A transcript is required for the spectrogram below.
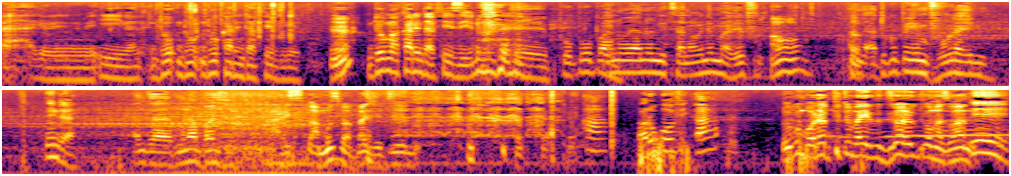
Ah, ndo current affairs ke. Eh? ndo macurrent affairs edu. Eh, popo pano yanonitsanawo nemarefu Oh. hatikupei mvura imi inda? Anza muna bhajet Haisi hamusi pabhajeti yedu. vari kuofi Uri kumboona Peter Mairi kudziva uri kutuka mazuva ano. Eh.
